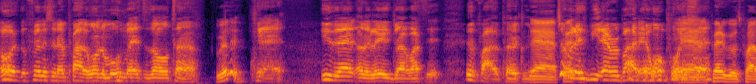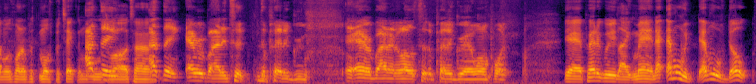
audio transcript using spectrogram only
oh, it's the finisher that probably won the most matches all time. really? Yeah, either that or the leg drop. I said. It's probably pedigree. Yeah, Triple H beat everybody at one point. Yeah, son. pedigree was probably most, one of the most protected I moves think of all time. I think everybody took the pedigree, and everybody lost to the pedigree at one point. yeah, pedigree. Like man, that, that movie, that move dope.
